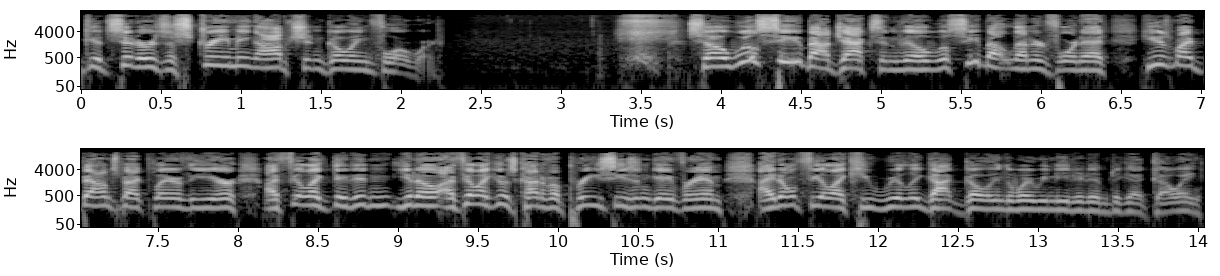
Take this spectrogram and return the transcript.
consider as a streaming option going forward. So we'll see about Jacksonville. We'll see about Leonard Fournette. He was my bounce back player of the year. I feel like they didn't, you know, I feel like it was kind of a preseason game for him. I don't feel like he really got going the way we needed him to get going.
